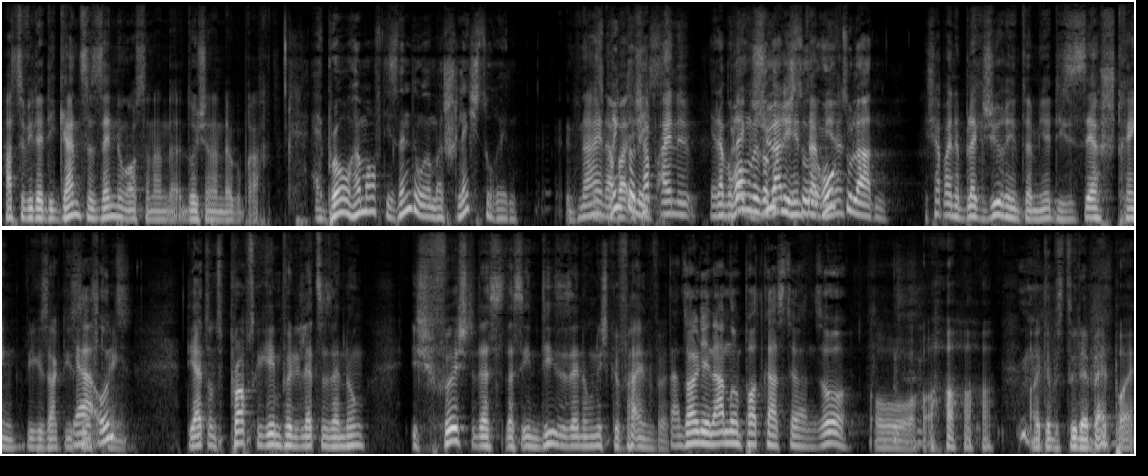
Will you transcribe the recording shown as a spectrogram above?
hast du wieder die ganze Sendung auseinander, durcheinander gebracht. Ey, Bro, hör mal auf, die Sendung immer schlecht zu reden. Nein, aber ich habe eine Ja, da Black brauchen wir so gar Jury nicht so hinter mir. hochzuladen. Ich habe eine Black Jury hinter mir, die ist sehr streng. Wie gesagt, die ist Ja, sehr streng. und? Die hat uns Props gegeben für die letzte Sendung. Ich fürchte, dass, dass Ihnen diese Sendung nicht gefallen wird. Dann sollen die einen anderen Podcast hören. So. Oh, heute bist du der Bad Boy.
